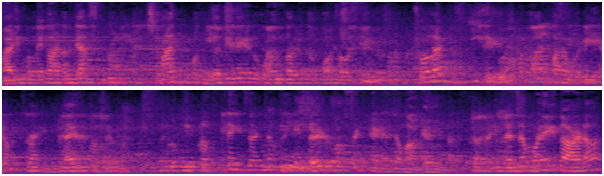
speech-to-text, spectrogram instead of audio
आणि मग ते गाणं त्याच छान पद्धतीने लोकांपर्यंत पोहोचवते मला ही गोष्ट फार आवडली. आपला एंटायर की प्रत्येक जण हंड्रेड पर्सेंट खेळण्याच्या मागे होणार. आणि त्याच्यामुळे गाणं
